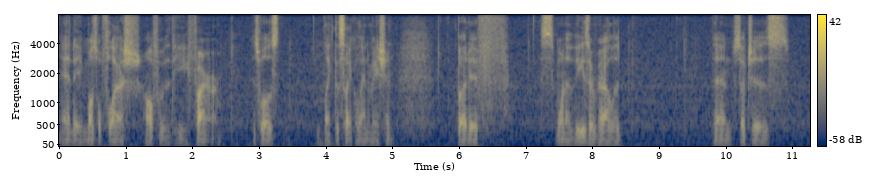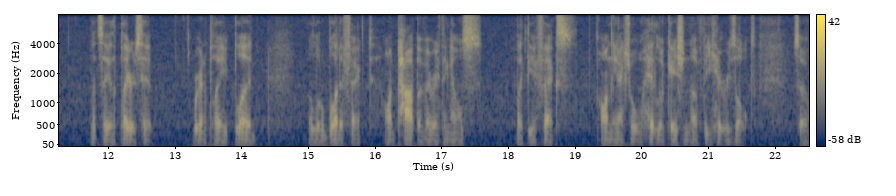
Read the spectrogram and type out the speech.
and a muzzle flash off of the firearm, as well as like the cycle animation. But if one of these are valid, then such as, let's say the player's hit, we're going to play blood, a little blood effect on top of everything else like the effects on the actual hit location of the hit result. So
